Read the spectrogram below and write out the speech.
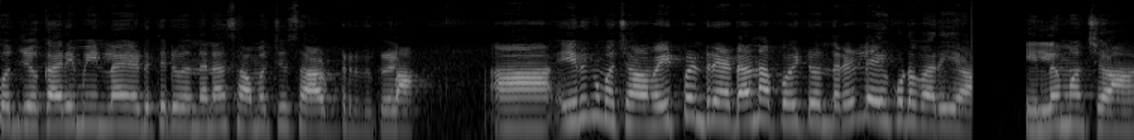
கொஞ்சம் கறி மீன்லாம் எடுத்துகிட்டு வந்தேன்னா சமைச்சு சாப்பிட்டு இருக்கலாம். இருங்க மச்சான் வெயிட் பண்ணுறியாடா நான் போயிட்டு வந்துடுறேன். இல்லை என் கூட வரியா? இல்லை மச்சான்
